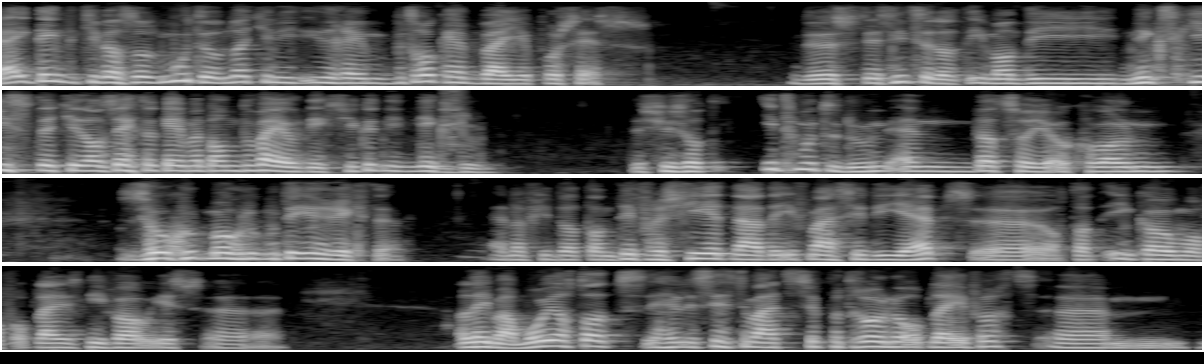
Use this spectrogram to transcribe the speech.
ja ik denk dat je wel zult moeten, omdat je niet iedereen betrokken hebt bij je proces. Dus het is niet zo dat iemand die niks kiest, dat je dan zegt, oké, maar dan doen wij ook niks. Je kunt niet niks doen. Dus je zult iets moeten doen en dat zul je ook gewoon zo goed mogelijk moeten inrichten. En of je dat dan differentieert naar de informatie die je hebt, uh, of dat inkomen of opleidingsniveau is, uh, alleen maar mooi als dat hele systematische patronen oplevert. Um,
